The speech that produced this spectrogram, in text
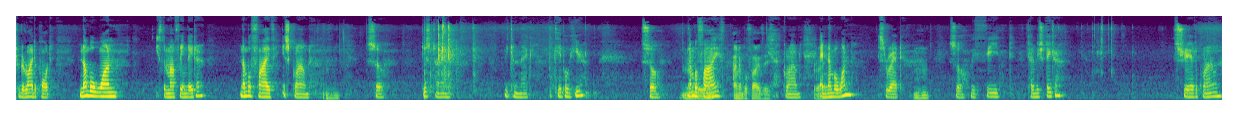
to the right port number one is the MAVLink data number five is ground so this time we connect the cable here so number, one. five Ah, number five. This. ground Right. and number one is red so we feed telemetry data share the ground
